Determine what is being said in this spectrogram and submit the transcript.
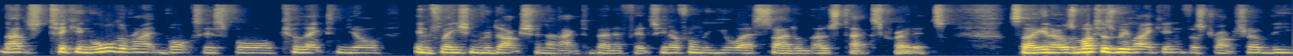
that's ticking all the right boxes for collecting your Inflation Reduction Act benefits, you know, from the US side on those tax credits. So, you know, as much as we like infrastructure, the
